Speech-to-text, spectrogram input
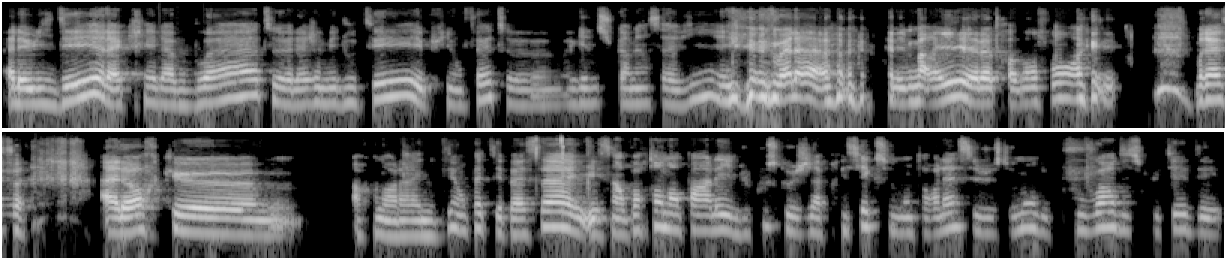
elle a eu l'idée, elle a créé la boîte, elle a jamais douté, et puis en fait, euh, elle gagne super bien sa vie. Et voilà, elle est mariée, elle a trois enfants. Bref, alors que, alors dans la réalité, en fait, c'est pas ça, et c'est important d'en parler. du coup, ce que j'apprécie avec ce mentor-là, c'est justement de pouvoir discuter des,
